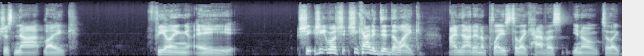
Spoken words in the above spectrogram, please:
just not like feeling a she she well she, she kind of did the like i'm not in a place to like have us you know to like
